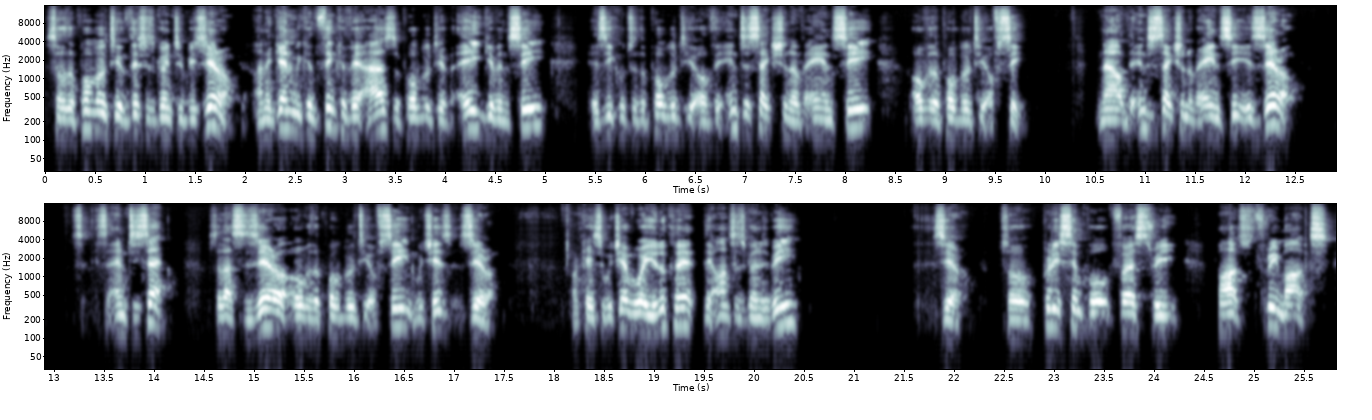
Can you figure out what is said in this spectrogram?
So the probability of this is going to be zero. And again, we can think of it as the probability of A given C is equal to the probability of the intersection of A and C over the probability of C. Now, the intersection of A and C is zero. It's an empty set. So that's zero over the probability of C, which is zero. Okay, so whichever way you look at it, the answer is going to be zero. So pretty simple, first three parts, three marks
